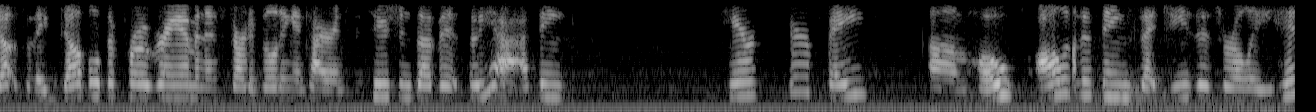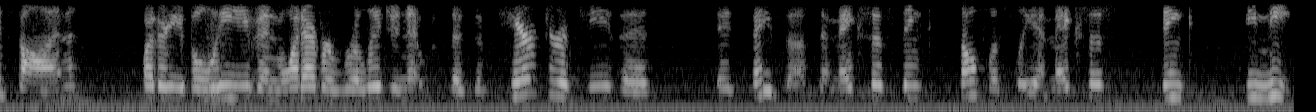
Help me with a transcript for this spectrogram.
du-. so they doubled the program and then started building entire institutions of it. So yeah, I think character, faith, um, hope, all of the things that Jesus really hits on, whether you believe in whatever religion, it, the, the character of Jesus, it saves us. It makes us think selflessly. It makes us think, be meek,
